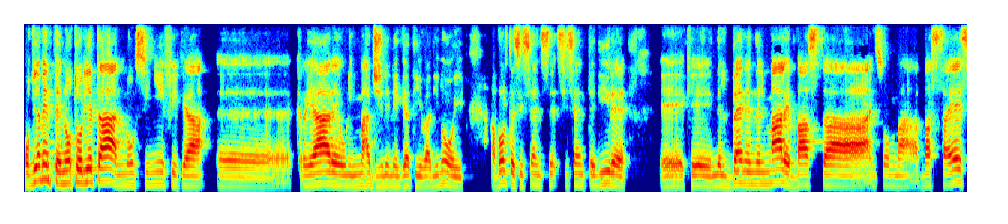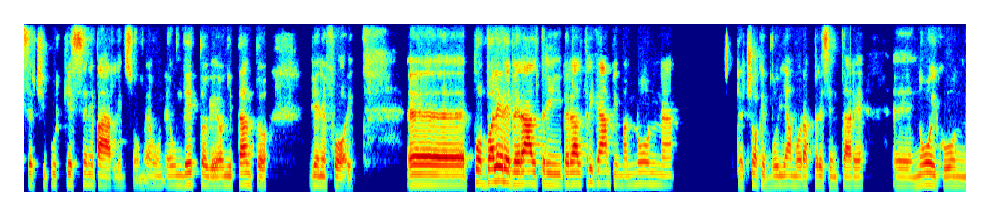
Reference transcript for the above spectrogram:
Ovviamente notorietà non significa eh, creare un'immagine negativa di noi. A volte si, sense, si sente dire eh, che nel bene e nel male basta, insomma, basta esserci purché se ne parli. Insomma, è un, è un detto che ogni tanto viene fuori. Eh, può valere per altri, per altri campi, ma non per ciò che vogliamo rappresentare eh, noi con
